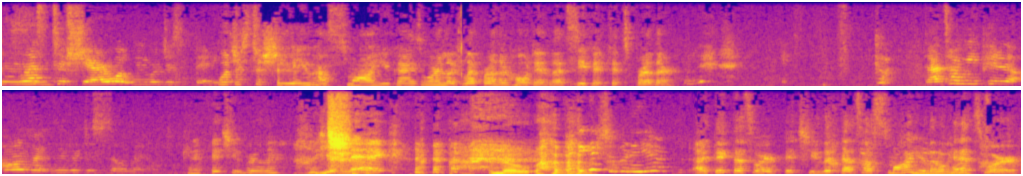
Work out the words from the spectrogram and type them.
For us to share what we were just bidding? Well, just to show you how small you guys were. Look, let brother hold it. Let's see if it fits brother. That's how we put it on, like we were just so little. Can it fit you, brother? Your neck. no. I think it. I think that's where it fits you. Look, that's how small your little mm. heads were.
